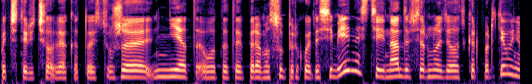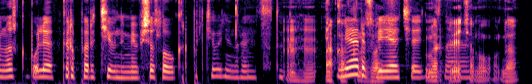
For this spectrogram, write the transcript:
по 4 человека. То есть уже нет вот этой прямо супер какой-то семейности, и надо все равно делать корпоративы немножко более корпоративными. Вообще слово корпоративы не нравится. Так. Угу. А как Мероприятие, не Мероприятие, знаю. ну да.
